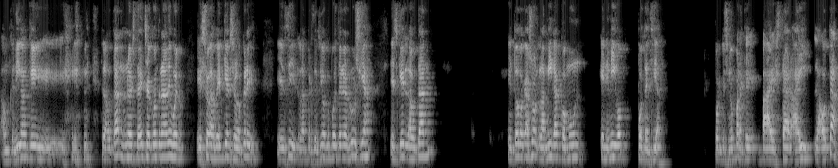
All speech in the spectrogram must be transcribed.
aunque digan que la OTAN no está hecha contra nadie, bueno, eso a ver quién se lo cree. Es decir, la percepción que puede tener Rusia es que la OTAN, en todo caso, la mira como un enemigo potencial. Porque si no, ¿para qué va a estar ahí la OTAN?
